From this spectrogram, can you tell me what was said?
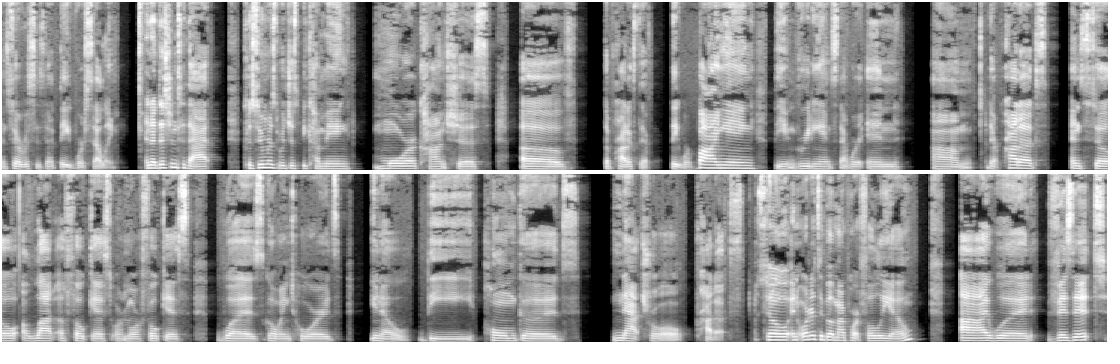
and services that they were selling. In addition to that, consumers were just becoming more conscious of the products that they were buying, the ingredients that were in um, their products. And so a lot of focus or more focus was going towards, you know, the home goods, natural products. So, in order to build my portfolio, I would visit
